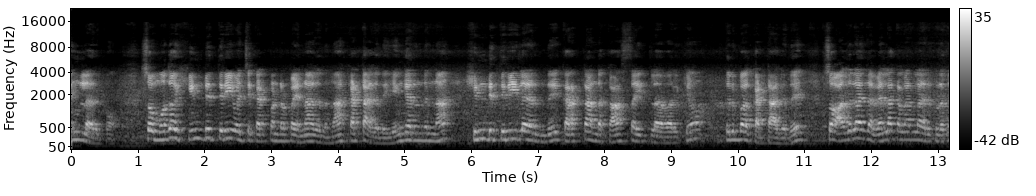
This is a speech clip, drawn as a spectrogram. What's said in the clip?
எண்டில் இருக்கும். ஸோ மொதல் ஹிண்டு த்ரீ வச்சு கட் பண்ணுறப்ப என்ன ஆகுதுன்னா கட் ஆகுது. எங்கே இருந்துன்னா ஹிண்டு த்ரீல இருந்து கரெக்டாக அந்த காஸ் சைட்டில் வரைக்கும் திரும்ப கட் ஆகுது. ஸோ அதில் இந்த வெள்ளை கலரில் இருக்கிறது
